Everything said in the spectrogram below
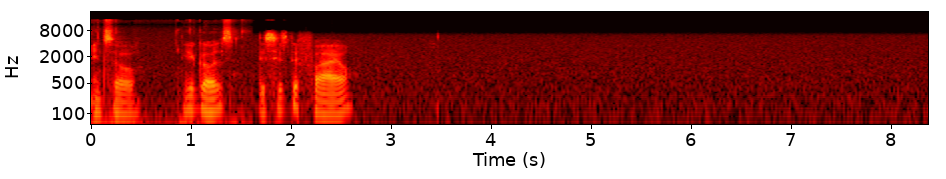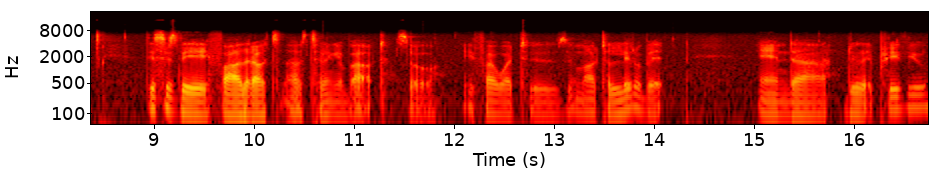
And so here goes. This is the file. This is the file that I was, I was telling you about. So if I were to zoom out a little bit and uh, do the preview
